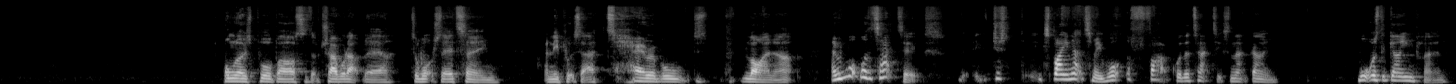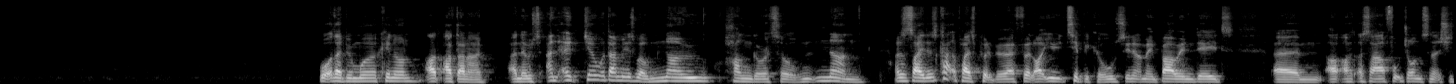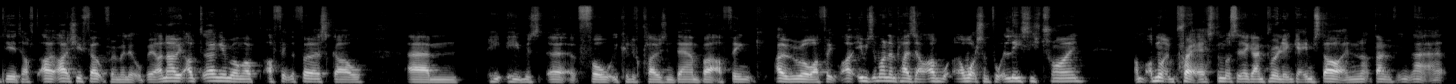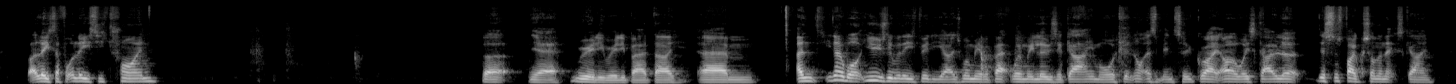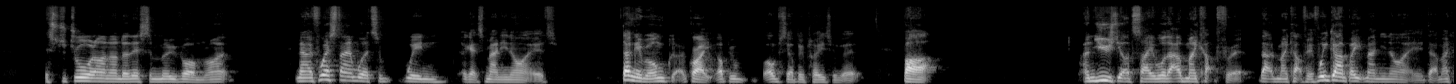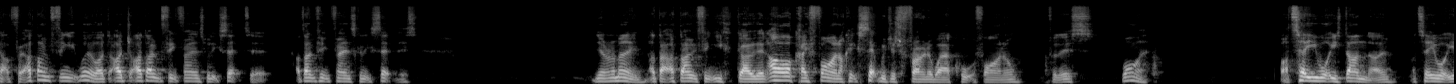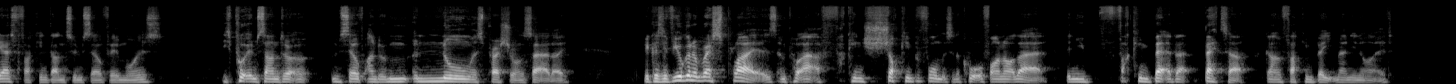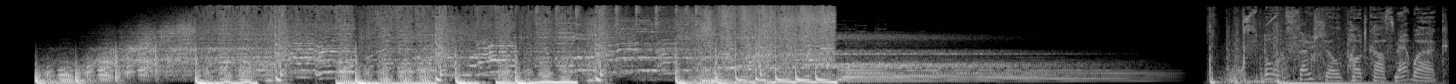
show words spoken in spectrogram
All those poor bastards that have travelled up there to watch their team, and he puts out a terrible lineup. I mean, what were the tactics? Just explain that to me. What the fuck were the tactics in that game? What was the game plan? What have they been working on? I, I don't know. And there was, and, and do you know what I mean as well? No hunger at all, none as I say, there's a couple of players put a bit of effort, like you typicals. You know what I mean? Bowen did. Um, I, I, I, I thought Johnson actually did. I, I, actually felt for him a little bit. I know. Don't get me wrong. I, think the first goal, um, he, he was uh, at fault. He could have closed him down, but I think overall, I think uh, he was one of the players. I, watched and thought at least he's trying. I'm, I'm not impressed. I'm not saying they're going brilliant, him starting. I don't think that, but at least I thought at least he's trying. But yeah, really, really bad day. Um, and you know what? Usually with these videos, when we have a bet, when we lose a game or if it not hasn't been too great, I always go, look, this was focus on the next game. Let's draw a line under this and move on, right? Now, if West Ham were to win against Man United, don't get me wrong, great. I'll be obviously I'll be pleased with it, but and usually I'd say, well, that would make up for it. That would make up for it. If we go and beat Man United, that would make up for it. I don't think it will. I, I, I don't think fans will accept it. I don't think fans can accept this. You know what I mean? I don't, I don't think you could go then. Oh, okay, fine. I can accept we're just throwing away a quarter final for this. Why? I'll tell you what he's done though. I'll tell you what he has fucking done to himself here, Moyes. He's put himself under himself under enormous pressure on Saturday. Because if you're going to rest players and put out a fucking shocking performance in a quarter final like that, then you fucking better better go and fucking beat Man United. Sports Social Podcast Network.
